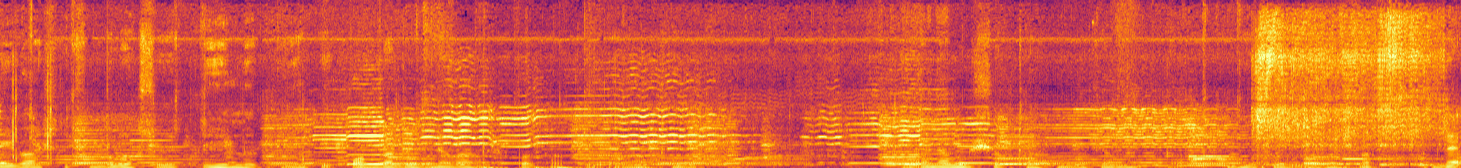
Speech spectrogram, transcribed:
meyve açtık şimdi blok suyu değiller diyor. Onlar da ne varmış bakalım. Bir anlatayım. Ne önemli bir şey yok tahmin edeceğim. Ne söylüyorlar bak. Ne?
